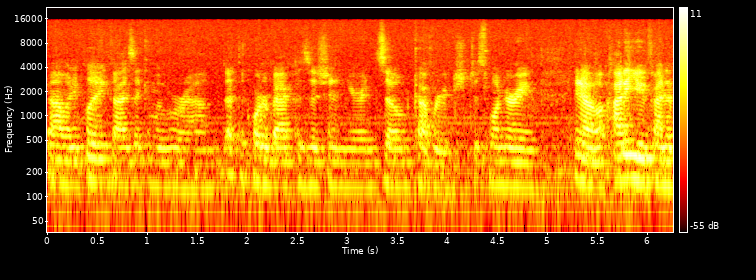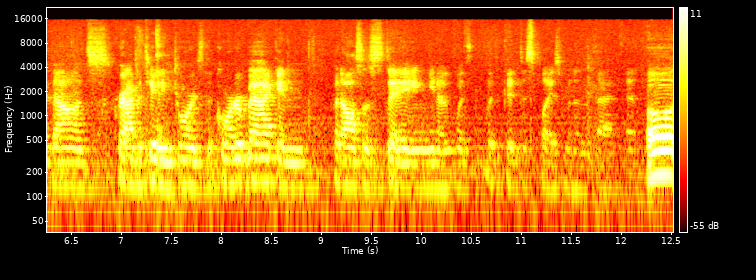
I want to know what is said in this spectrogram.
John, when you play guys that can move around at the quarterback position, you're in zone coverage. Just wondering, you know, how do you kind of balance gravitating towards the quarterback and but also staying, you know, with, with good displacement in the back end? Uh,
